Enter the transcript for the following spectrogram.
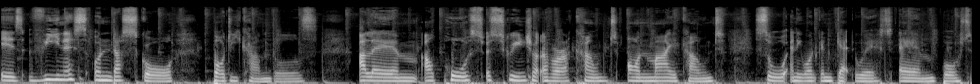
is Venus underscore body candles. I'll um I'll post a screenshot of our account on my account so anyone can get to it. Um, but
